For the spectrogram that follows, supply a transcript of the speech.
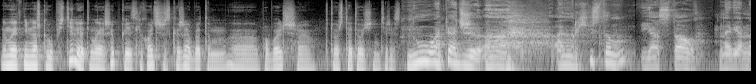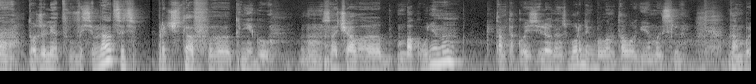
Ну, мы это немножко упустили, это моя ошибка. Если хочешь, расскажи об этом э, побольше, потому что это очень интересно. Ну, опять же, э, анархистом я стал, наверное, тоже лет в 18, прочитав э, книгу сначала Бакунина там такой зеленый сборник был «Антология мысли». Там был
